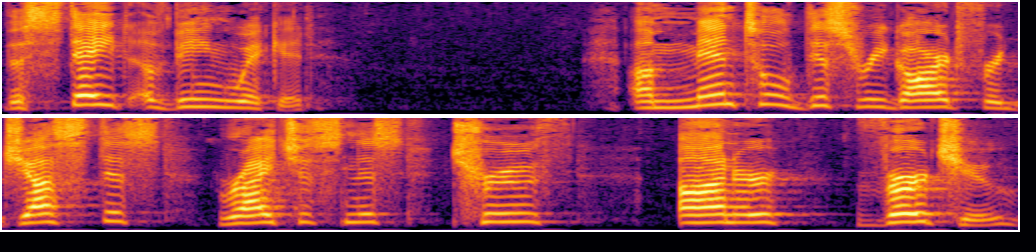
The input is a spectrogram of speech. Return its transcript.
The state of being wicked, a mental disregard for justice, righteousness, truth, honor, virtue,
